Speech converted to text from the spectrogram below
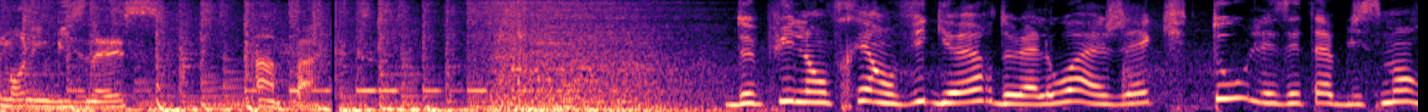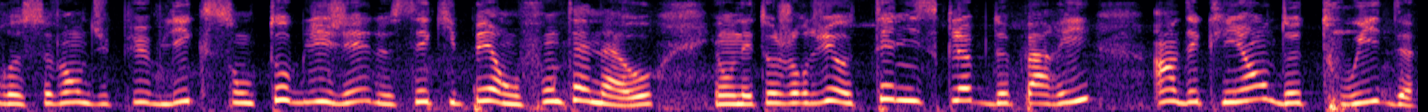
Morning Business, Impact. Depuis l'entrée en vigueur de la loi AGEC, tous les établissements recevant du public sont obligés de s'équiper en fontaine à eau. Et on est aujourd'hui au Tennis Club de Paris, un des clients de Tweed,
